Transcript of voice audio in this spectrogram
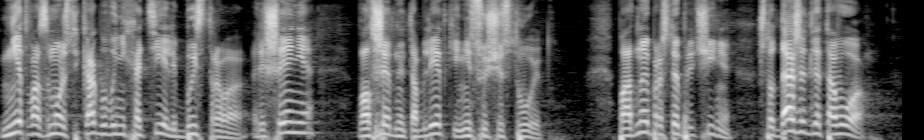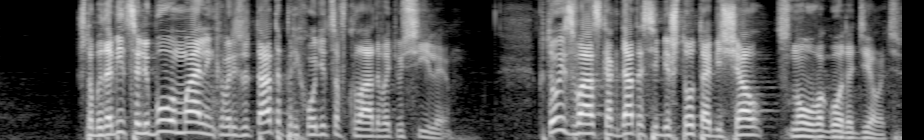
Нет возможности, как бы вы ни хотели быстрого решения, волшебной таблетки не существует. По одной простой причине, что даже для того, чтобы добиться любого маленького результата, приходится вкладывать усилия. Кто из вас когда-то себе что-то обещал с Нового года делать?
